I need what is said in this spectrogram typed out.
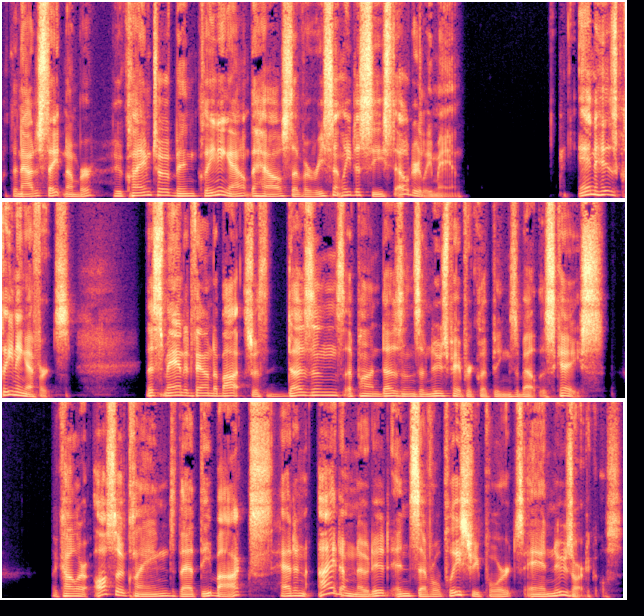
with an out of state number who claimed to have been cleaning out the house of a recently deceased elderly man. In his cleaning efforts, this man had found a box with dozens upon dozens of newspaper clippings about this case. The caller also claimed that the box had an item noted in several police reports and news articles.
